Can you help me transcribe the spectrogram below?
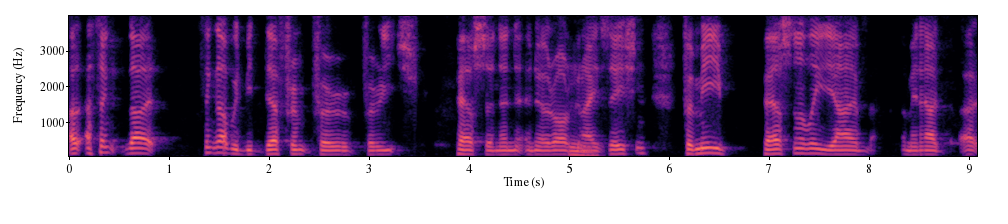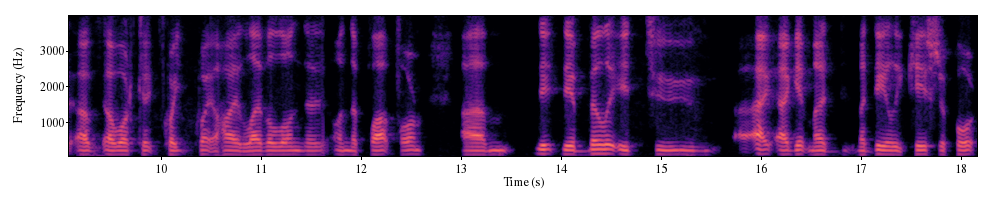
I, I think that I think that would be different for, for each person in, in our organisation. Mm. For me personally, I, I mean, I, I, I, work at quite quite a high level on the on the platform. Um, the, the ability to I, I, get my my daily case report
